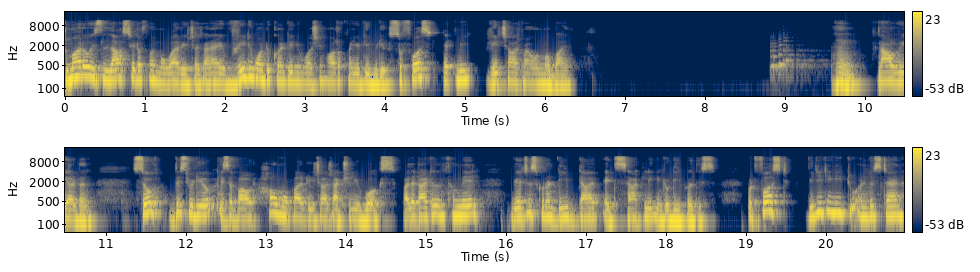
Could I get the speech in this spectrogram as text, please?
Tomorrow is the last date of my mobile recharge and I really want to continue watching all of my YouTube videos. So first, let me recharge my own mobile. Hmm, now we are done. So this video is about how mobile recharge actually works. By the title and thumbnail, we are just going to deep dive exactly into deeper this. But first, we really need to understand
